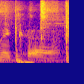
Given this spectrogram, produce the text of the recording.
Make. Uh,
